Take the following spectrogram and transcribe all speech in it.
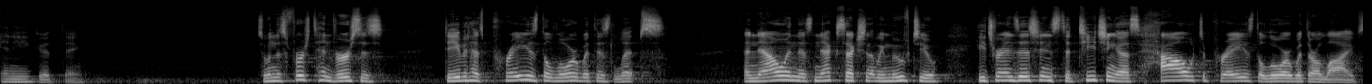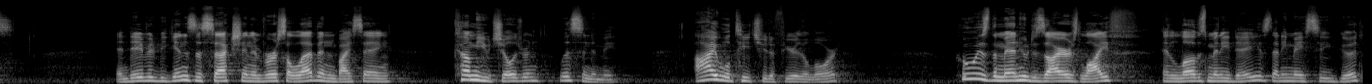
any good thing. So, in this first 10 verses, David has praised the Lord with his lips. And now, in this next section that we move to, he transitions to teaching us how to praise the Lord with our lives. And David begins this section in verse 11 by saying, Come, you children, listen to me. I will teach you to fear the Lord. Who is the man who desires life and loves many days that he may see good?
